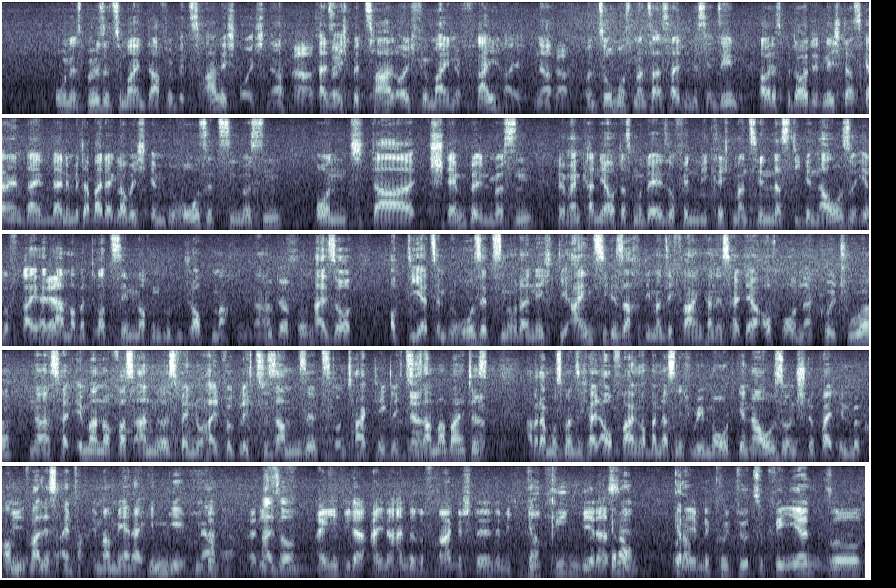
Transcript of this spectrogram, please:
ohne es böse zu meinen, dafür bezahle ich euch. Ne? Ja, also ich bezahle euch für meine Freiheit. Ne? Ja. Und so muss man das halt ein bisschen sehen. Aber das bedeutet nicht, dass deine Mitarbeiter, glaube ich, im Büro sitzen müssen und da stempeln müssen. Denn man kann ja auch das Modell so finden, wie kriegt man es hin, dass die genauso ihre Freiheit Ja. haben, aber trotzdem noch einen guten Job machen. Ne? Guter Punkt. Also ob die jetzt im Büro sitzen oder nicht. Die einzige Sache, die man sich fragen kann, ist halt der Aufbau einer Kultur. Ne? Ist halt immer noch was anderes, wenn du halt wirklich zusammensitzt und tagtäglich Ja. zusammenarbeitest. Aber da muss man sich halt auch fragen, ob man das nicht remote genauso ein Stück weit hinbekommt, Wie- weil es einfach immer mehr dahin geht. Ne? Ja, Also eigentlich wieder eine andere Frage stellen, nämlich wie Genau. kriegen wir das Genau. hin? Und Genau. eben eine Kultur zu kreieren, so,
